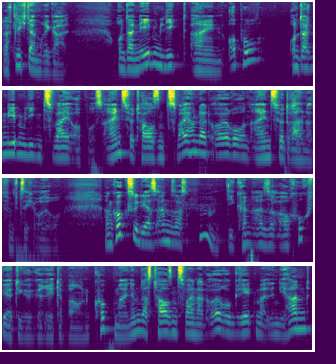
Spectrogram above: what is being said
das liegt da im Regal. Und daneben liegt ein Oppo und daneben liegen zwei Oppos. Eins für 1200 Euro und eins für 350 Euro. Dann guckst du dir das an und sagst, hm, die können also auch hochwertige Geräte bauen. Guck mal, nimm das 1200 Euro Gerät mal in die Hand,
